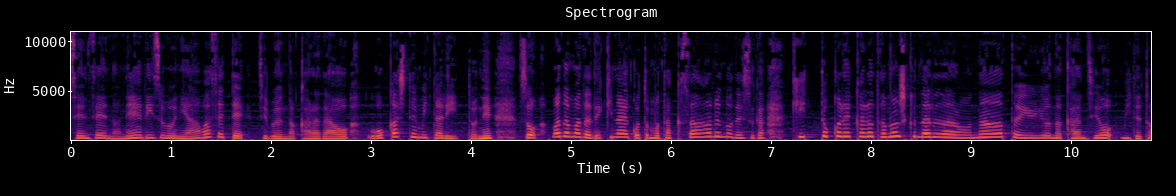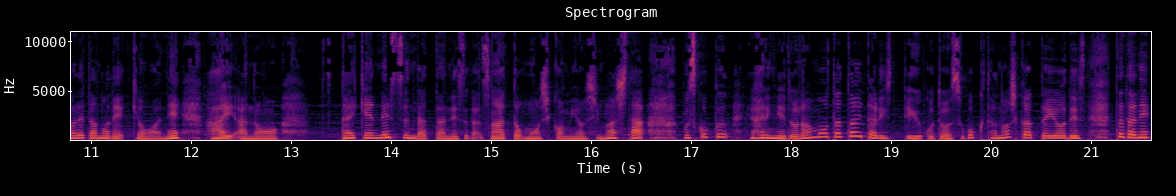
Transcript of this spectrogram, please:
先生のねリズムに合わせて自分の体を動かしてみたりとねそうまだまだできないこともたくさんあるのですがきっとこれから楽しくなるだろうなというような感じを見て取れたので今日はねはいあの体験レッスンだったんですがその後申し込みをしました。息子くんやはりねドラムを叩いたりっていうことはすごく楽しかったようです。ただね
